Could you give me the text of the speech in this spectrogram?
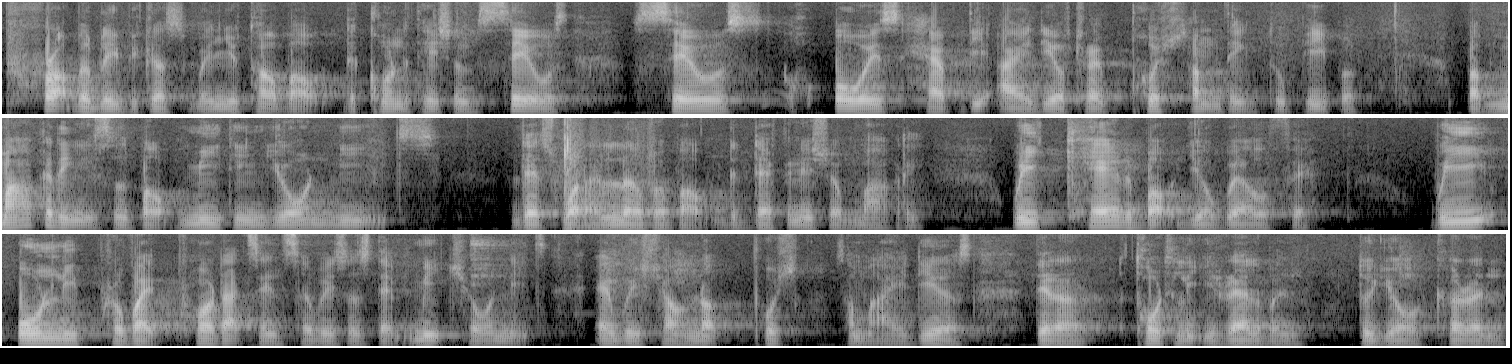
probably because when you talk about the connotation sales, sales always have the idea of trying to push something to people. But marketing is about meeting your needs. That's what I love about the definition of marketing. We care about your welfare. We only provide products and services that meet your needs, and we shall not push some ideas that are totally irrelevant to your current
